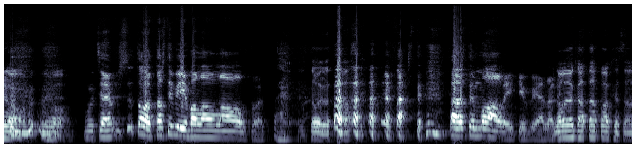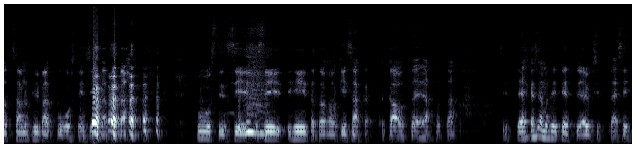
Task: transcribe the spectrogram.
joo, joo. Mutta se, toivottavasti viivalla ollaan oltu, että Toivottavasti. päästy, päästy maaliinkin vielä. No joka tapauksessa olet saanut hyvän boostin siitä, tota, boostin si, si, siitä tuohon kisakauteen ja tota, sitten ehkä semmoisia tiettyjä yksittäisiä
